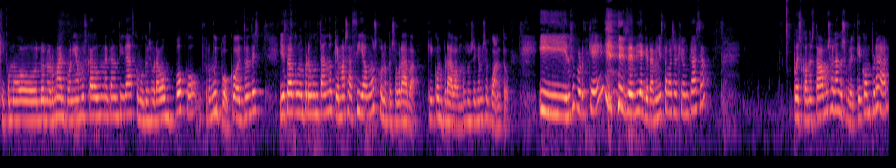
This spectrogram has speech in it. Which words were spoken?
que como lo normal poníamos cada uno una cantidad, como que sobraba un poco, pero muy poco. Entonces yo estaba como preguntando qué más hacíamos con lo que sobraba, qué comprábamos, no sé qué, no sé cuánto. Y no sé por qué, ese día que también estaba Sergio en casa, pues cuando estábamos hablando sobre el qué comprar,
